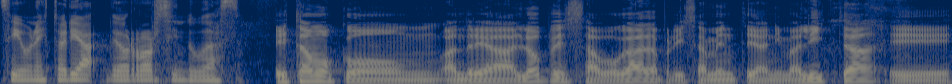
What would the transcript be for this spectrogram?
Sí, una historia de horror sin dudas. Estamos con Andrea López, abogada precisamente animalista. Eh,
